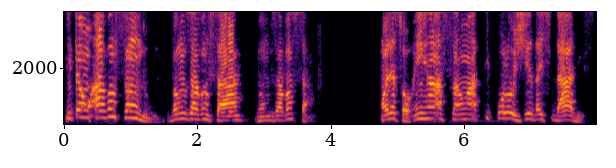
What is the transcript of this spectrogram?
Então, avançando, vamos avançar, vamos avançar. Olha só, em relação à tipologia das cidades,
